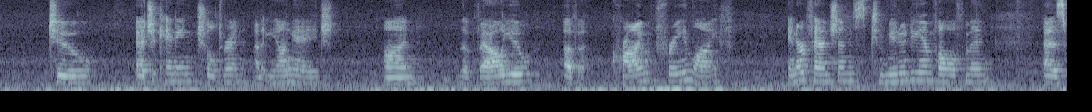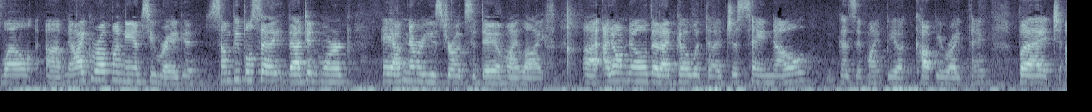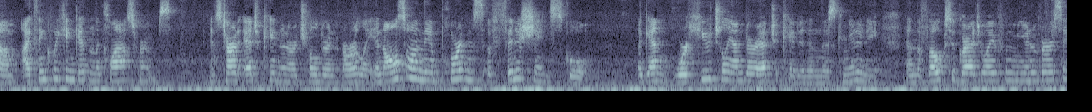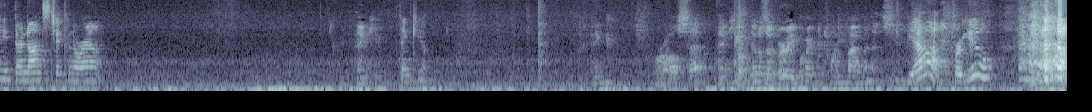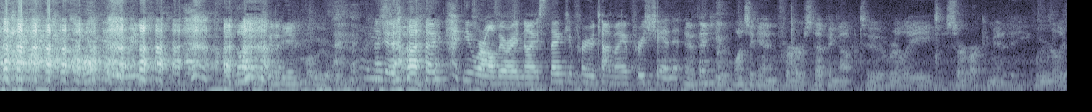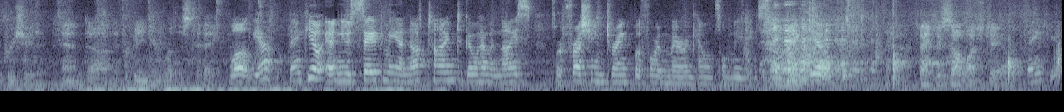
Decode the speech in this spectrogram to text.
to educating children at a young age on the value of a crime free life, interventions, community involvement, as well. Um, now, I grew up on Nancy Reagan. Some people say that didn't work. Hey, I've never used drugs a day of my life. Uh, I don't know that I'd go with the just say no because it might be a copyright thing. But um, I think we can get in the classrooms and start educating our children early and also on the importance of finishing school. Again, we're hugely undereducated in this community, and the folks who graduate from the university, they're not sticking around. Thank you. Thank you. I think we're all set. Thank you. That was a very quick 25 minutes. Yeah, for you. Hopefully, we- I thought it was going to be. well, we were- you were all very nice. Thank you for your time. I appreciate it. And thank you once again for stepping up to really serve our community. We really appreciate it, and uh, and for being here with us today. Well, yeah, thank you. And you saved me enough time to go have a nice, refreshing drink before the mayor and council meeting. So thank you. Thank you so much, JL. Thank you.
